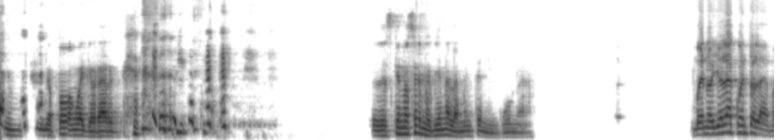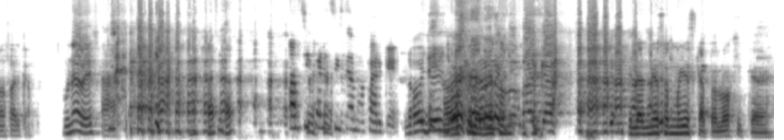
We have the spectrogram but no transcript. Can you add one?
y, y me pongo a llorar. Pues es que no se me viene a la mente ninguna. Bueno, yo la cuento la de Mafarca. Una vez. ah, así conociste a Mafarque. No, yo, yo No, voy a contar mías una que las mías son muy escatológicas.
